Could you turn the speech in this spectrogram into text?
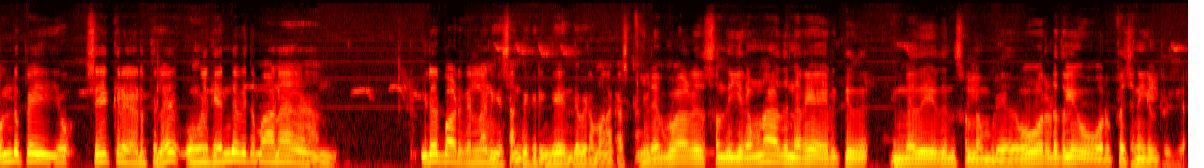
கொண்டு போய் சேர்க்கிற இடத்துல உங்களுக்கு எந்த விதமான இடர்பாடுகள்லாம் நீங்க சந்திக்கிறீங்க? எந்த விதமான கஷ்டம் இடர்பாடு சந்திக்கிறோம்னா அது நிறைய இருக்குது. இன்னது இதுன்னு சொல்ல முடியாது. ஒவ்வொரு இடத்துலையும் ஒவ்வொரு பிரச்சனைகள் இருக்கு.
